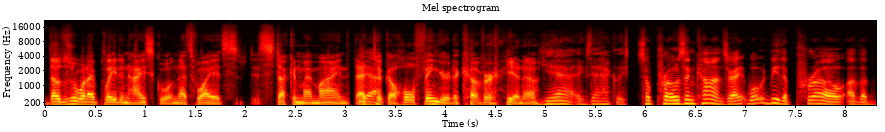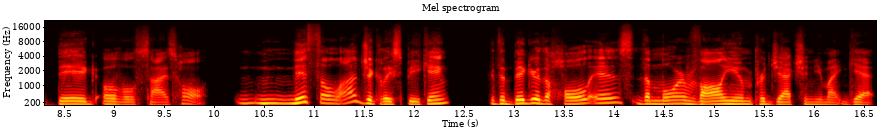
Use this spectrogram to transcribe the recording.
those are what I played in high school, and that's why it's, it's stuck in my mind. That yeah. took a whole finger to cover, you know. Yeah, exactly. So pros and cons, right? What would be the pro of a big oval size hole? Mythologically speaking, the bigger the hole is, the more volume projection you might get.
